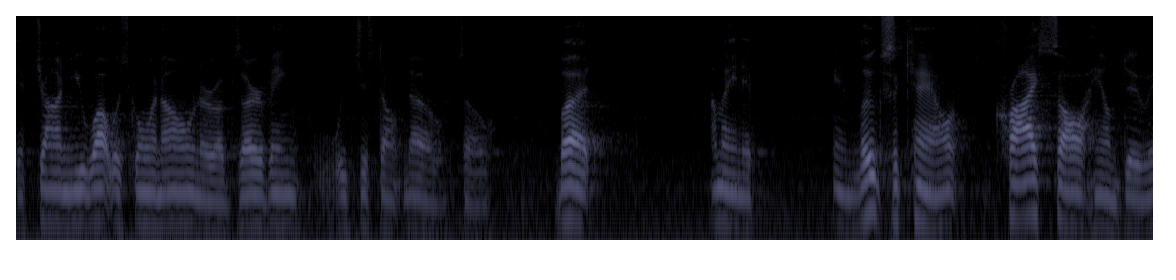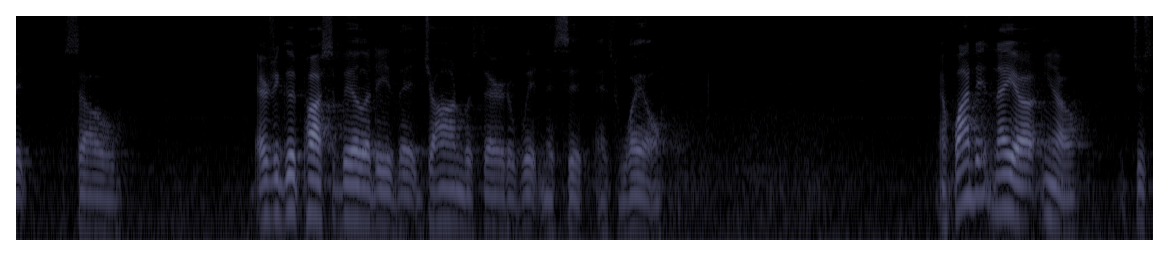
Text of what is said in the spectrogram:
if John knew what was going on or observing. We just don't know. So, but I mean, if in Luke's account, Christ saw him do it, so there's a good possibility that John was there to witness it as well. And why didn't they, uh, you know, just,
